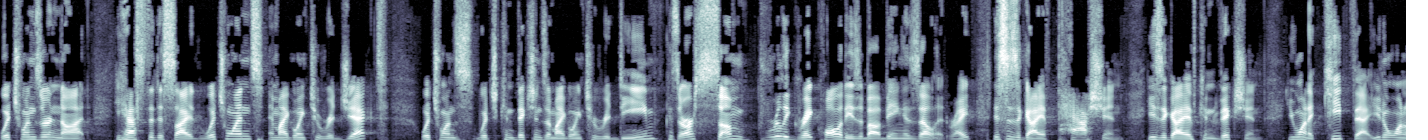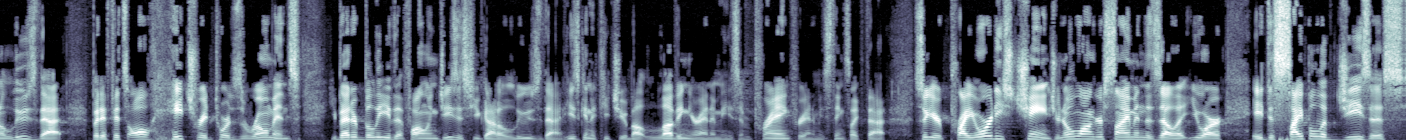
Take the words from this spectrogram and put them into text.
which ones are not. He has to decide which ones am I going to reject which ones, which convictions am I going to redeem? Because there are some really great qualities about being a zealot, right? This is a guy of passion. He's a guy of conviction. You want to keep that. You don't want to lose that. But if it's all hatred towards the Romans, you better believe that following Jesus, you got to lose that. He's going to teach you about loving your enemies and praying for enemies, things like that. So your priorities change. You're no longer Simon the Zealot. You are a disciple of Jesus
